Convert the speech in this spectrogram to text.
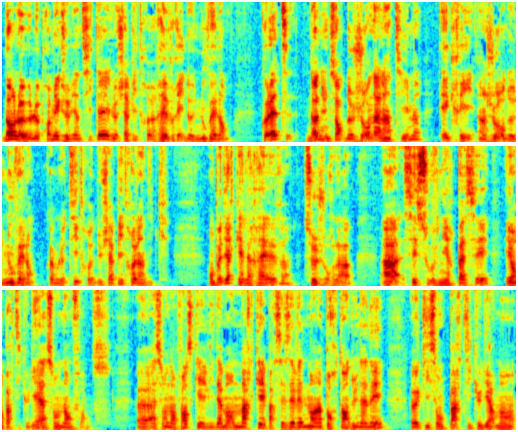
Dans le, premier que je viens de citer, le chapitre Rêverie de Nouvel An, Colette donne une sorte de journal intime écrit un jour de Nouvel An, comme le titre du chapitre l'indique. On peut dire qu'elle rêve, ce jour-là, à ses souvenirs passés et en particulier à son enfance. Euh, à son enfance qui est évidemment marquée par ces événements importants d'une année euh, qui sont particulièrement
